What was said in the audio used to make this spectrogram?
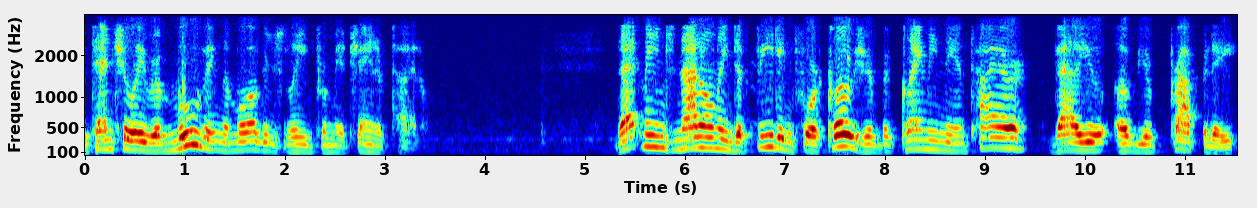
potentially removing the mortgage lien from your chain of title. That means not only defeating foreclosure, but claiming the entire value of your property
